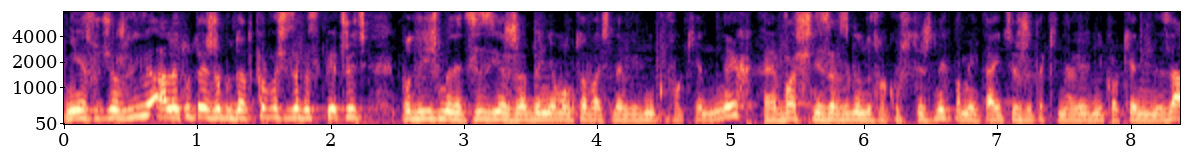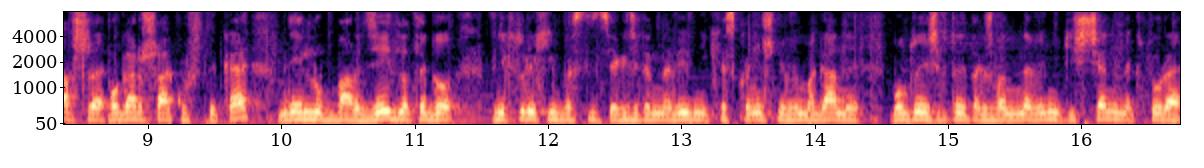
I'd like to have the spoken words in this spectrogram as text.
nie jest uciążliwy, ale tutaj, żeby dodatkowo się zabezpieczyć, podjęliśmy decyzję, żeby nie montować nawiewników okiennych, e, właśnie ze względów akustycznych. Pamiętajcie, że taki nawiewnik okienny zawsze pogarsza akustykę, mniej lub bardziej, dlatego w niektórych inwestycjach, gdzie ten nawiewnik jest koniecznie wymagany, montuje się wtedy tak zwane nawiewniki ścienne, które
